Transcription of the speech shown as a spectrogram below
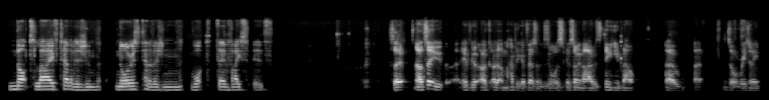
not live television, nor is television, what their vice is? So I'll tell you if you're, I'm happy to go first because it was, it was something that I was thinking about uh, uh, sort of recently.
